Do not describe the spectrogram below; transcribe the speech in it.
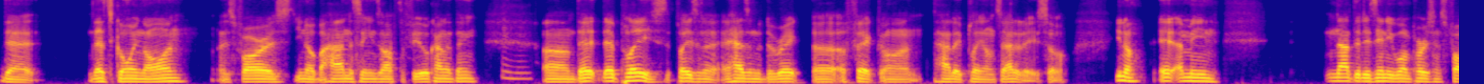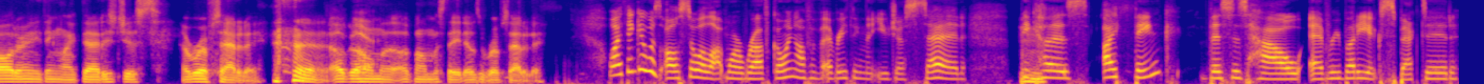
that that's going on as far as you know behind the scenes, off the field kind of thing. Mhm. Um, that that plays it plays in a, it has a direct uh, effect on how they play on Saturday. So, you know, it, I mean not that it's any one person's fault or anything like that. It's just a rough Saturday. Oklahoma, Oklahoma State. It was a rough Saturday. Well, I think it was also a lot more rough going off of everything that you just said Mhm. because I think this is how everybody expected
